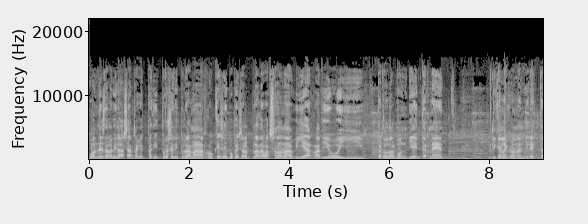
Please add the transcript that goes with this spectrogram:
on des de la Vila de Sants aquest petit però cedit programa roquesa i popesa al Pla de Barcelona via ràdio i per tot el món via internet clica en l'icona en directe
